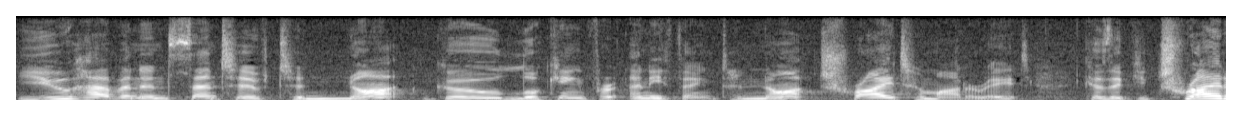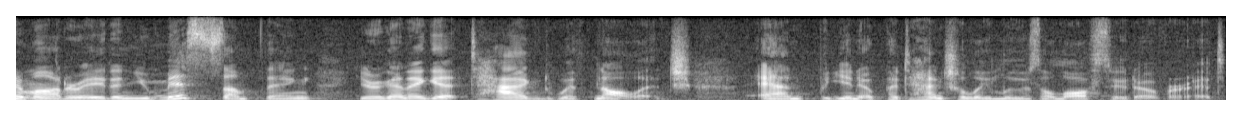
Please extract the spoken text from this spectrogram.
you have an incentive to not go looking for anything, to not try to moderate, Because if you try to moderate and you miss something, you're going to get tagged with knowledge and you know potentially lose a lawsuit over it.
